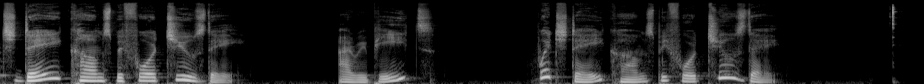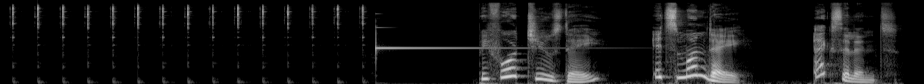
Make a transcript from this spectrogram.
Which day comes before Tuesday? I repeat. Which day comes before Tuesday? Before Tuesday, it's Monday. Excellent.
